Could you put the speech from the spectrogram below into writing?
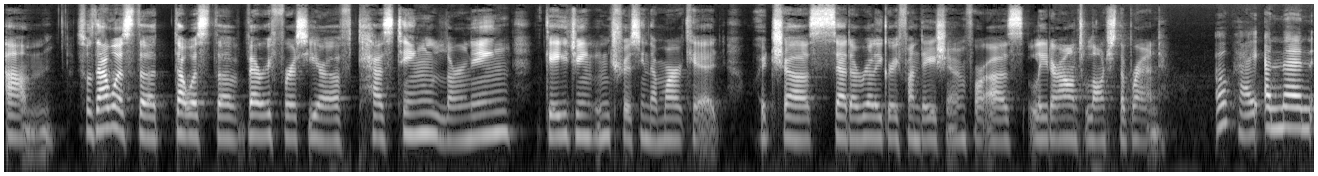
Um, so that was the that was the very first year of testing, learning, gauging interest in the market, which uh, set a really great foundation for us later on to launch the brand. Okay. And then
